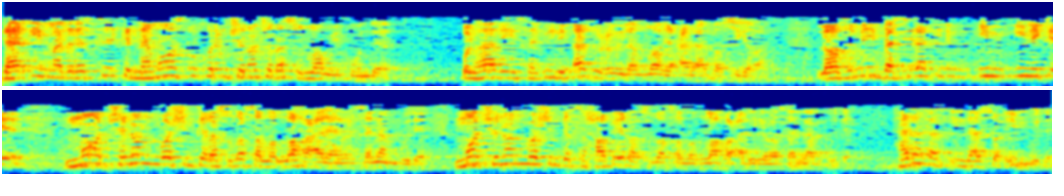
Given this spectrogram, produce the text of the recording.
در این مدرسه که نماز بخوریم چنانچه رسول الله میخونده. قل هذه سبیل ادعو الى الله على بصیره لازمه بصیرت این اینه که ما چنان باشیم که رسول الله صلی الله علیه و سلم بوده. ما چنان باشیم که صحابه رسول الله صلی الله علیه و سلم بوده. هدف از این درس این بوده.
